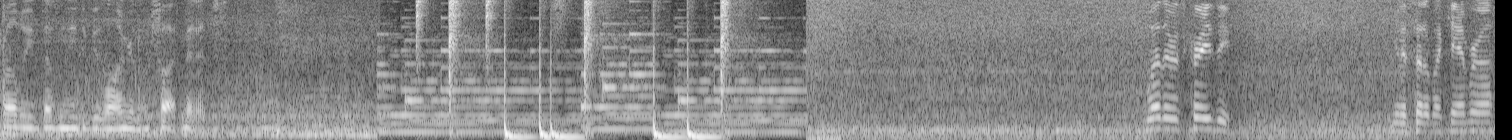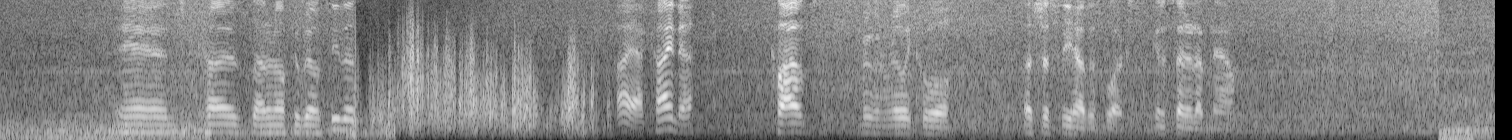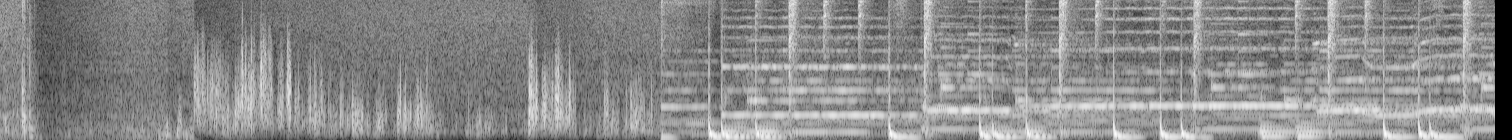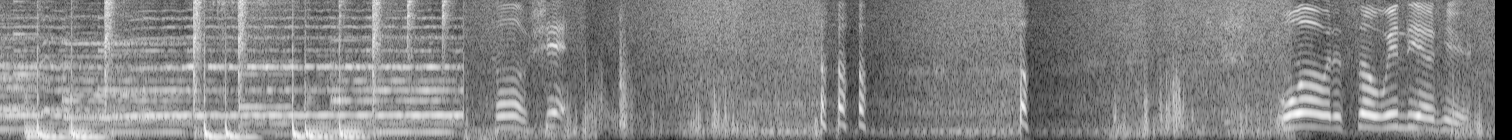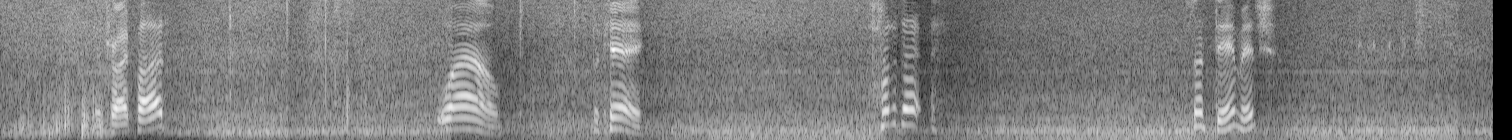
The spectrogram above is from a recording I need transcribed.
Probably doesn't need to be longer than five minutes. Weather is crazy. I'm gonna set up my camera and because I don't know if you'll be able to see this. Oh yeah, kinda. Clouds moving really cool. Let's just see how this looks. Gonna set it up now. Shit. Whoa, it is so windy out here. The tripod? Wow. Okay. How did that... It's not damage.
